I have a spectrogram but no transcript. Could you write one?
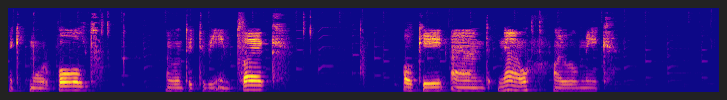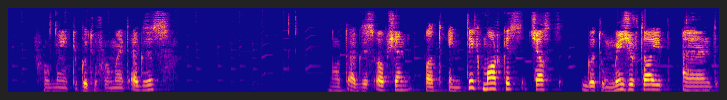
make it more bold. I want it to be in black. Okay and now I will make format go to format axis not axis option but in tick markers just go to major type and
